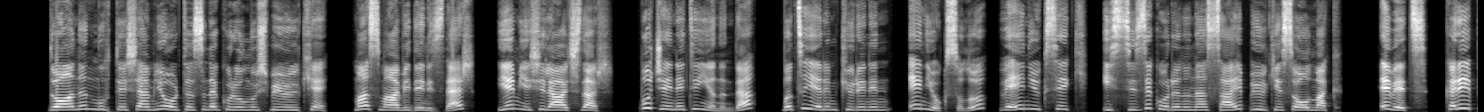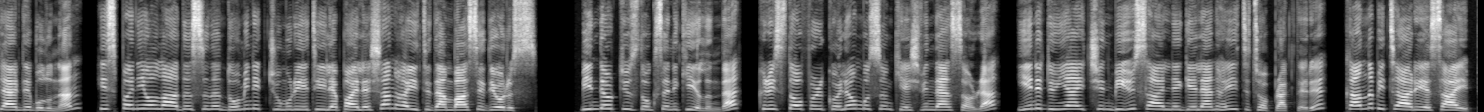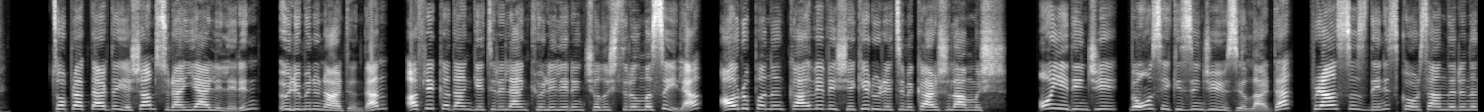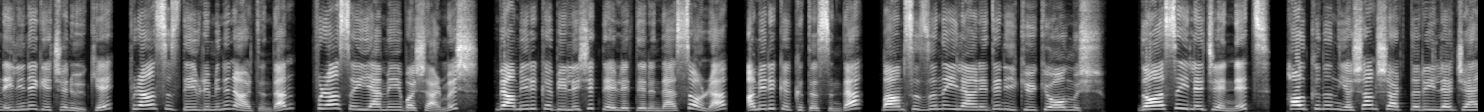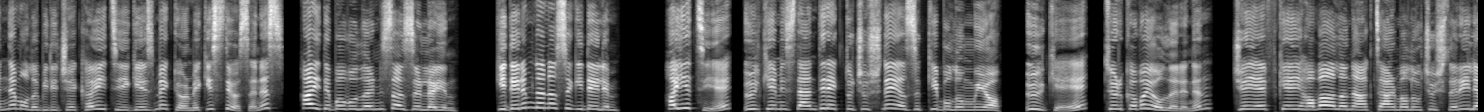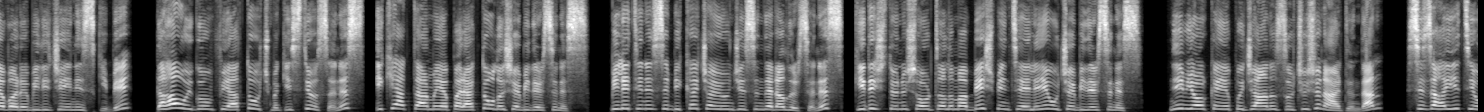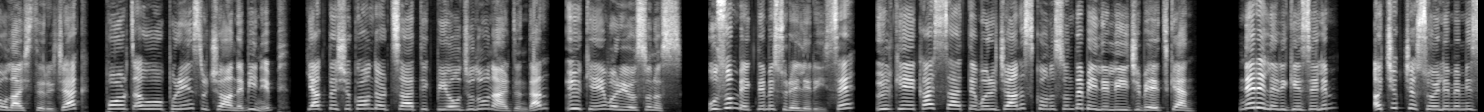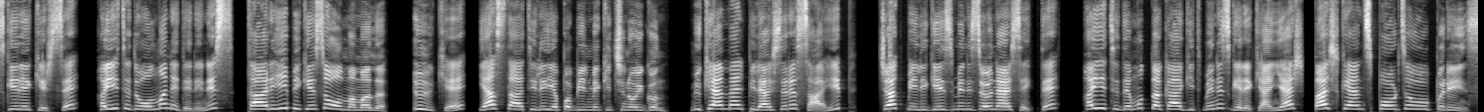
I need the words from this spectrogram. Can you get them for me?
Doğanın muhteşemliği ortasına kurulmuş bir ülke. Masmavi denizler, yemyeşil ağaçlar. Bu cennetin yanında Batı yarımkürenin en yoksulu ve en yüksek işsizlik oranına sahip ülkesi olmak. Evet, Karayipler'de bulunan Hispaniola adasını Dominik Cumhuriyeti ile paylaşan Haiti'den bahsediyoruz. 1492 yılında Christopher Columbus'un keşfinden sonra yeni dünya için bir üs haline gelen Haiti toprakları kanlı bir tarihe sahip. Topraklarda yaşam süren yerlilerin ölümünün ardından Afrika'dan getirilen kölelerin çalıştırılmasıyla Avrupa'nın kahve ve şeker üretimi karşılanmış. 17. ve 18. yüzyıllarda Fransız deniz korsanlarının eline geçen ülke, Fransız devriminin ardından Fransa'yı yenmeyi başarmış ve Amerika Birleşik Devletleri'nden sonra Amerika kıtasında bağımsızlığını ilan eden ilk ülke olmuş. Doğasıyla cennet, halkının yaşam şartlarıyla cehennem olabilecek Haiti'yi gezmek görmek istiyorsanız, haydi bavullarınızı hazırlayın. Gidelim de nasıl gidelim? Haiti'ye ülkemizden direkt uçuş ne yazık ki bulunmuyor. Ülkeye Türk Hava Yolları'nın JFK havaalanı aktarmalı uçuşlarıyla varabileceğiniz gibi daha uygun fiyatta uçmak istiyorsanız iki aktarma yaparak da ulaşabilirsiniz. Biletinizi birkaç ay öncesinden alırsanız gidiş dönüş ortalama 5000 TL'ye uçabilirsiniz. New York'a yapacağınız uçuşun ardından sizi Haiti'ye ulaştıracak Port-au-Prince uçağına binip yaklaşık 14 saatlik bir yolculuğun ardından ülkeye varıyorsunuz. Uzun bekleme süreleri ise ülkeye kaç saatte varacağınız konusunda belirleyici bir etken. Nereleri gezelim? Açıkça söylememiz gerekirse Haiti'de olma nedeniniz tarihi bir gezi olmamalı. Ülke yaz tatili yapabilmek için uygun. Mükemmel plajlara sahip, Jacmeli gezmenizi önersek de Haiti'de mutlaka gitmeniz gereken yer başkent Port-au-Prince.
